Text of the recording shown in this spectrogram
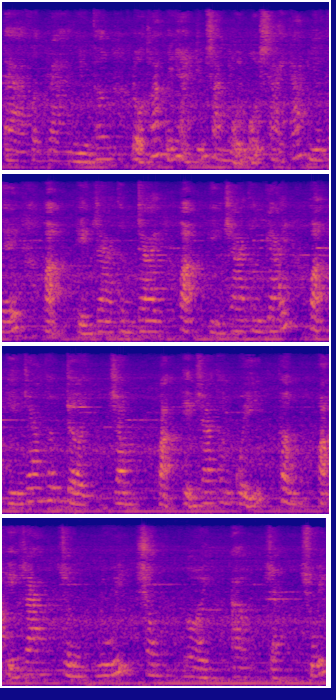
Ta phân ra nhiều thân, độ thoát những hạng chúng sanh mỗi mỗi sai khác như thế. Hoặc hiện ra thân trai, hoặc hiện ra thân gái, hoặc hiện ra thân trời, rồng, hoặc hiện ra thân quỷ, thần, hoặc hiện ra rừng, núi, sông, ngòi, ao, rạch, suối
